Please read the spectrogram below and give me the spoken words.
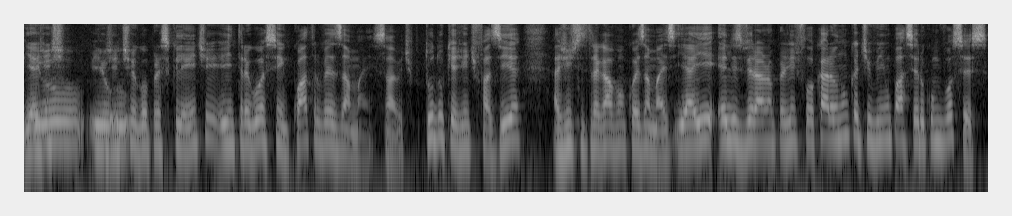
E a, gente, o- e a o- gente chegou para esse cliente e entregou assim, quatro vezes a mais, sabe? Tipo, tudo que a gente fazia, a gente entregava uma coisa a mais. E aí eles viraram pra gente e falaram, cara, eu nunca tive nenhum parceiro como vocês.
